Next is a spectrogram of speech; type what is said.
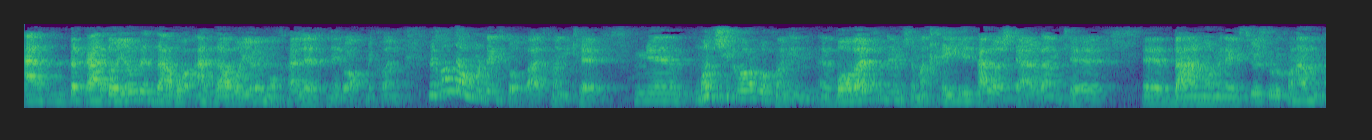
از به قضایا به زوا... از زوایای مختلف نگاه می‌کنی. می‌خوام در مورد این صحبت کنی که ما چیکار بکنیم؟ باورتون نمیشه. من خیلی تلاش کردم که برنامه نویسی رو شروع کنم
